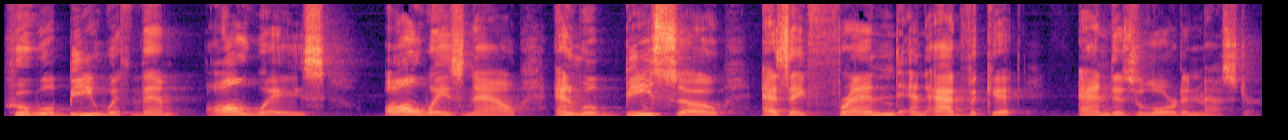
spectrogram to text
who will be with them always always now, and will be so as a friend and advocate and as Lord and Master.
